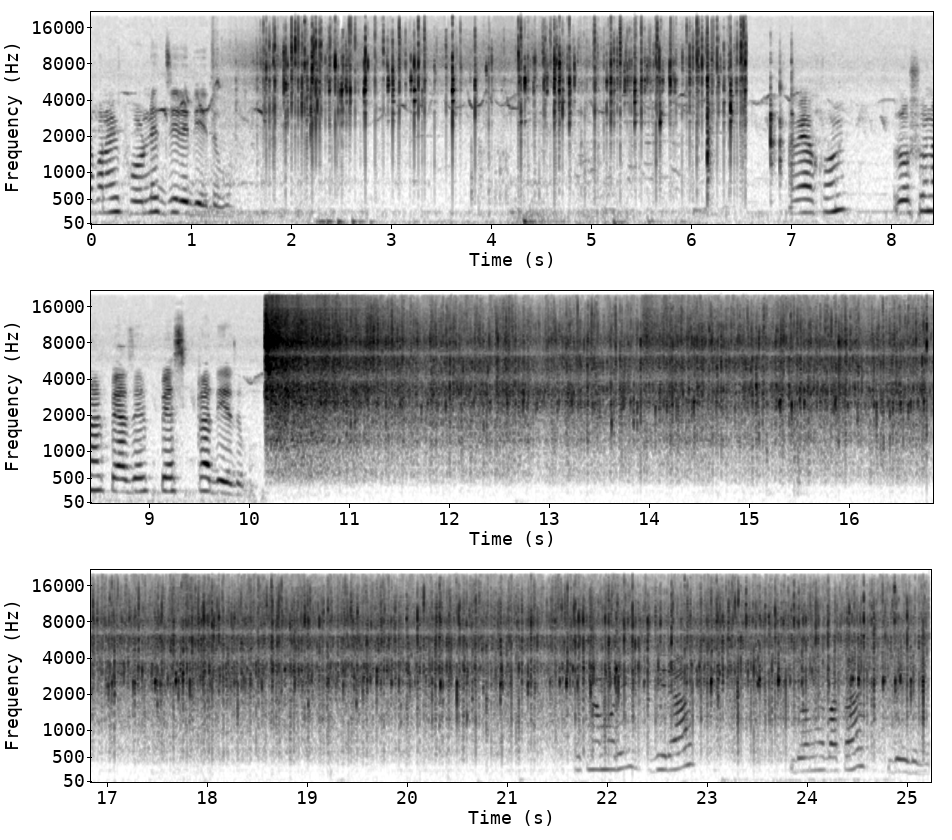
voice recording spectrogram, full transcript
এখন আমি ফোড়নের জিরে দিয়ে দেব। আমি এখন রসুন আর পেঁয়াজের পেস্টটা দিয়ে দেব। শুকনো মরিচ, জিরা, ধনে বাটা দিয়ে দেবো।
